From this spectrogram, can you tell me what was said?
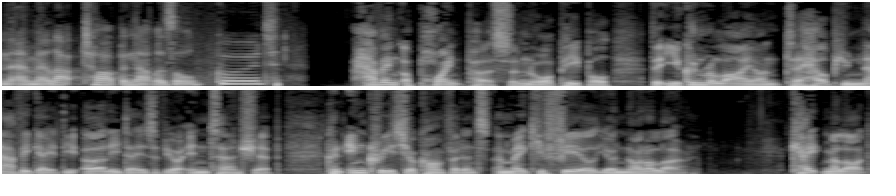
and my laptop, and that was all good having a point person or people that you can rely on to help you navigate the early days of your internship can increase your confidence and make you feel you're not alone. Kate Millot,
